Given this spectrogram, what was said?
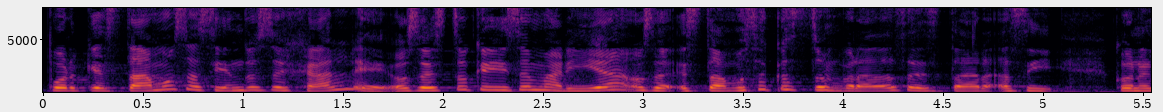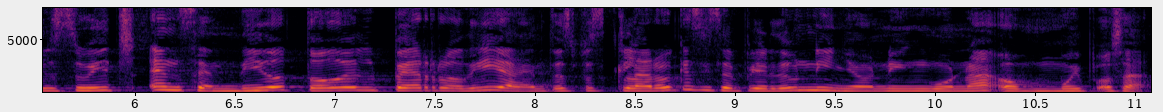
porque estamos haciendo ese jale. O sea, esto que dice María, o sea, estamos acostumbradas a estar así, con el switch encendido todo el perro día. Entonces, pues claro que si se pierde un niño, ninguna, o muy, o sea,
